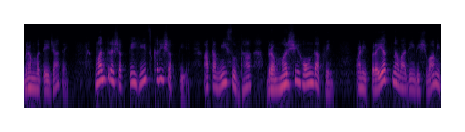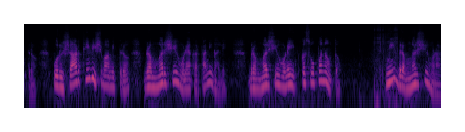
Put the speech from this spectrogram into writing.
ब्रह्मतेजात आहे. मंत्रशक्ती हीच खरी शक्ती आहे. आता मी सुद्धा ब्रह्मर्षी होऊन दाखवेन. आणि प्रयत्नवादी विश्वामित्र पुरुषार्थी विश्वामित्र ब्रह्मर्षी होण्याकरता निघाले. ब्रह्मर्षी होणे इतकं सोपं नव्हतं. मी ब्रह्मर्षी होणार.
